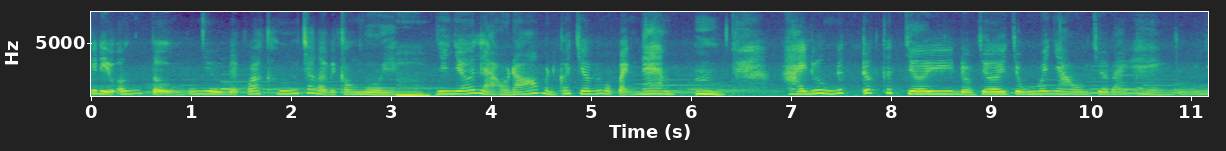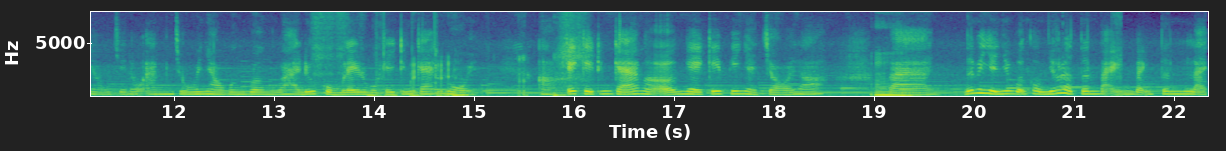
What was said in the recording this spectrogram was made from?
cái điều ấn tượng cũng như về quá khứ chắc là về con người. Ừ. như nhớ là hồi đó mình có chơi với một bạn nam. Ừ. hai đứa nít rất thích chơi đồ chơi chung với nhau chơi bán hàng chung với nhau chơi nấu ăn chung với nhau vân vân. Và hai đứa cùng leo lên một cây trứng cá ngồi à, cái cây trứng cá mà ở ngay cái phía nhà tròi đó ừ. và đến bây giờ như vẫn còn nhớ là tên bạn bạn tên là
